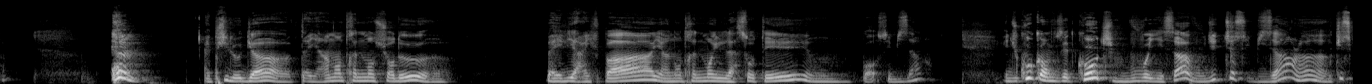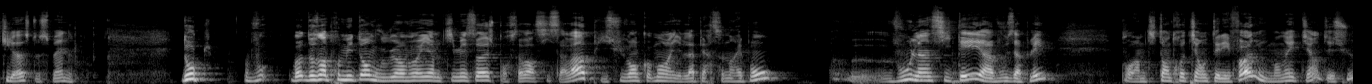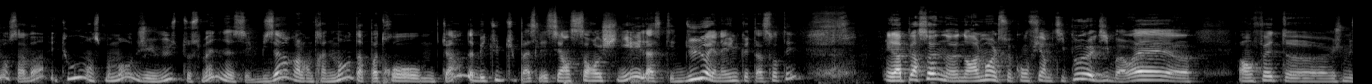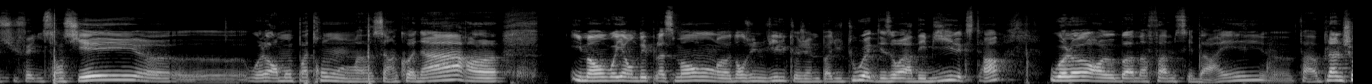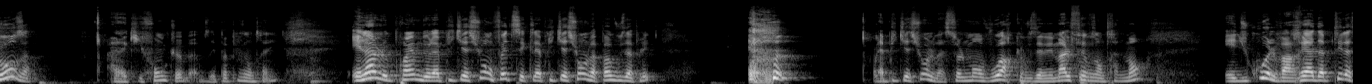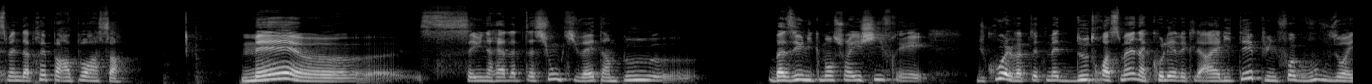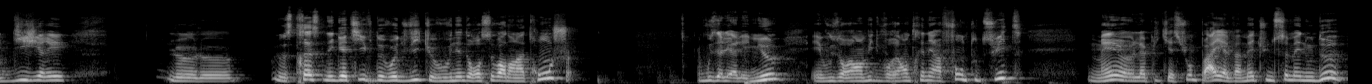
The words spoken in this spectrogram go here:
Et puis le gars, il y a un entraînement sur deux, ben, il n'y arrive pas, il y a un entraînement, il l'a sauté. bon, c'est bizarre. Et du coup, quand vous êtes coach, vous voyez ça, vous vous dites, tiens, c'est bizarre là, qu'est-ce qu'il a cette semaine? Donc, dans un premier temps, vous lui envoyez un petit message pour savoir si ça va, puis suivant comment la personne répond, euh, vous l'incitez à vous appeler pour un petit entretien au téléphone, vous demandez, tiens, t'es sûr, ça va et tout, en ce moment, j'ai vu cette semaine, c'est bizarre à l'entraînement, t'as pas trop. Tiens, d'habitude, tu passes les séances sans rechigner, là c'était dur, il y en a une que t'as sauté. Et la personne, euh, normalement, elle se confie un petit peu, elle dit, bah ouais. Euh, en fait, euh, je me suis fait licencier, ou alors mon patron, c'est un connard, il m'a envoyé en déplacement dans une ville que j'aime pas du tout, avec des horaires débiles, etc. Ou alors, bah, ma femme s'est barrée, enfin, plein de choses qui font que bah, vous n'avez pas pu vous entraîner. Et là, le problème de l'application, en fait, c'est que l'application, elle va pas vous appeler. l'application, elle va seulement voir que vous avez mal fait vos entraînements, et du coup, elle va réadapter la semaine d'après par rapport à ça. Mais euh, c'est une réadaptation qui va être un peu euh, basée uniquement sur les chiffres et du coup elle va peut-être mettre 2-3 semaines à coller avec la réalité, puis une fois que vous, vous aurez digéré le, stress négatif de votre vie que vous venez de recevoir dans la tronche, vous allez aller mieux et vous aurez envie de vous réentraîner à fond tout de suite. Mais euh, l'application, pareil, elle va mettre une semaine ou deux,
